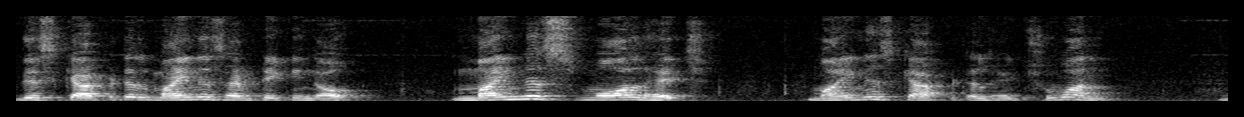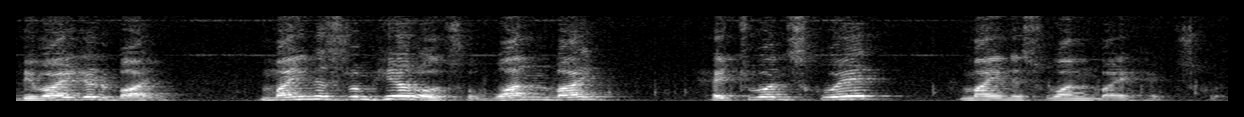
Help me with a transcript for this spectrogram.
this capital minus I'm taking out, minus small h minus capital H1 divided by minus from here also 1 by H1 square minus 1 by H square.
